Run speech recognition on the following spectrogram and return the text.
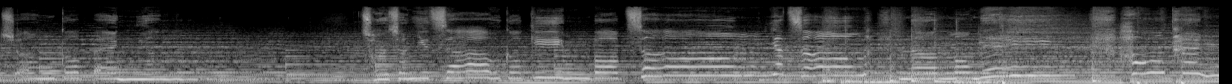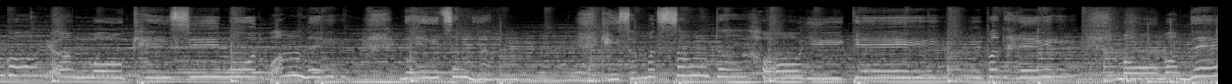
像个病人，才像要找个肩膊枕一枕。难忘你，可听过若无其事没韵味，你真人其实陌生得可以记不起，无望你。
